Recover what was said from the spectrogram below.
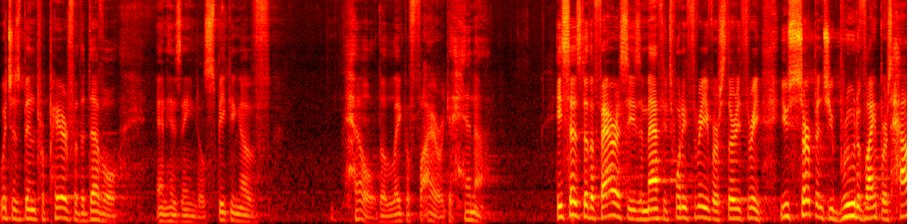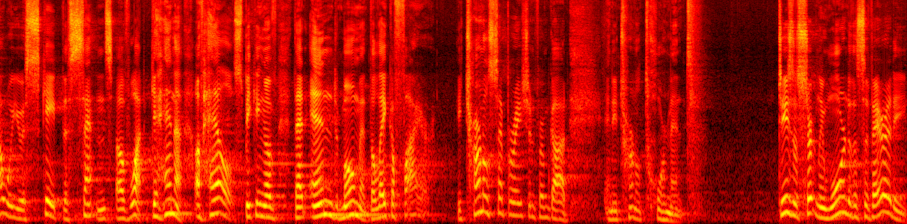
which has been prepared for the devil and his angels. Speaking of hell, the lake of fire, Gehenna. He says to the Pharisees in Matthew 23, verse 33, You serpents, you brood of vipers, how will you escape the sentence of what? Gehenna, of hell, speaking of that end moment, the lake of fire, eternal separation from God and eternal torment. Jesus certainly warned of the severity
